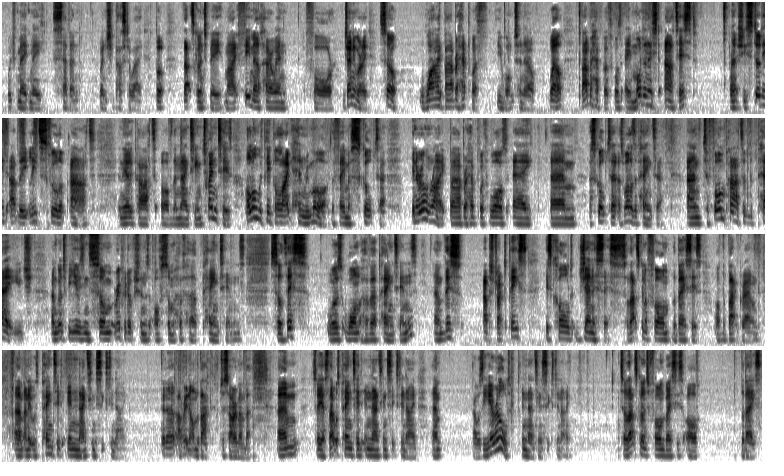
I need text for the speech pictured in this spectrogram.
which made me seven when she passed away. But that's going to be my female heroine for January. So, why Barbara Hepworth, you want to know? Well, Barbara Hepworth was a modernist artist. Uh, she studied at the Leeds School of Art in the early part of the 1920s, along with people like Henry Moore, the famous sculptor. In her own right, Barbara Hepworth was a, um, a sculptor as well as a painter. And to form part of the page, I'm going to be using some reproductions of some of her paintings. So this was one of her paintings. And this abstract piece is called Genesis. So that's going to form the basis of the background. Um, and it was painted in 1969. I, have written it on the back, just so I remember. Um, so yes, that was painted in 1969. Um, I was a year old in 1969. So that's going to form the basis of the base.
